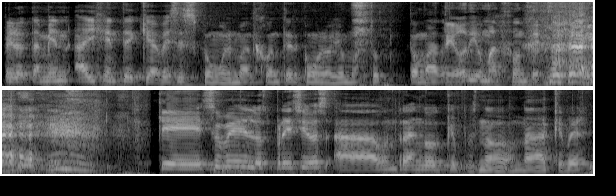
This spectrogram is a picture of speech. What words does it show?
Pero también hay gente que a veces, como el Mad Hunter, como lo habíamos tomado. Te odio, Mad Hunter. que sube los precios a un rango que pues no, nada que ver.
